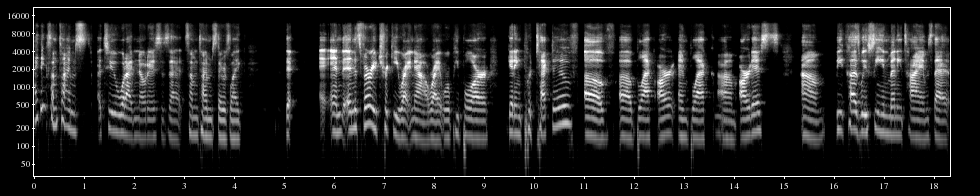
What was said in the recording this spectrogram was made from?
I think sometimes uh, too what I've noticed is that sometimes there's like that and and it's very tricky right now, right? Where people are getting protective of uh black art and black Mm. um artists um because we've seen many times that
